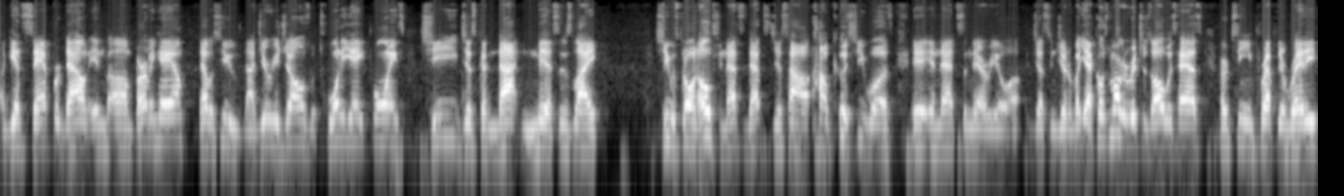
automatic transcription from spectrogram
against Samford down in um, Birmingham, that was huge. Nigeria Jones with 28 points. She just could not miss. It was like she was throwing ocean. That's that's just how how good she was in, in that scenario, uh, just in general. But yeah, Coach Margaret Richards always has her team prepped and ready.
